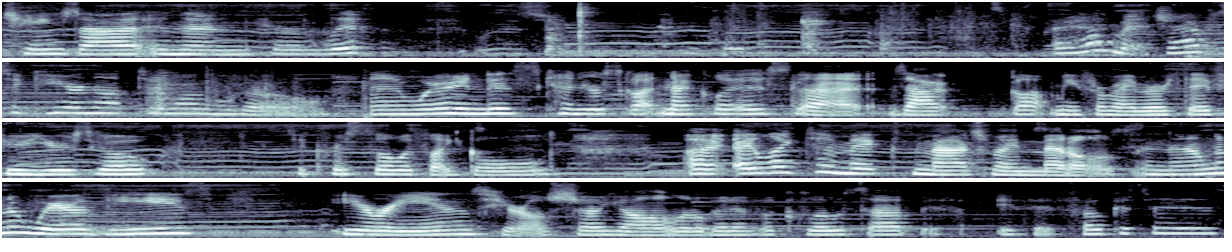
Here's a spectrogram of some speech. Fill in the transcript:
change that and then her lip I had my chapstick here not too long ago. And I'm wearing this Kendra Scott necklace that Zach got me for my birthday a few years ago. It's a crystal with like gold. I, I like to mix match my metals and then I'm gonna wear these earrings. Here I'll show y'all a little bit of a close-up if, if it focuses.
